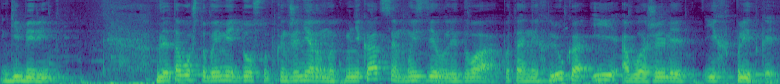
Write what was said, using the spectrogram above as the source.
гиберит. Для того, чтобы иметь доступ к инженерным коммуникациям, мы сделали два потайных люка и обложили их плиткой.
